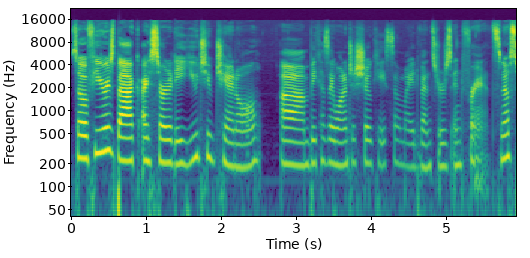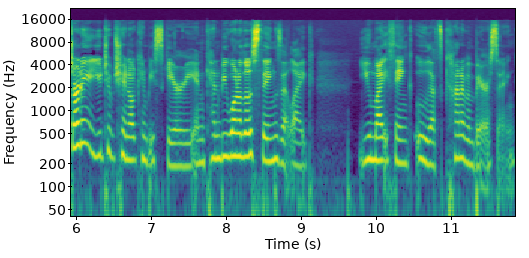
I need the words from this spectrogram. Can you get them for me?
So a few years back, I started a YouTube channel um, because I wanted to showcase some of my adventures in France. Now, starting a YouTube channel can be scary and can be one of those things that, like, you might think, ooh, that's kind of embarrassing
